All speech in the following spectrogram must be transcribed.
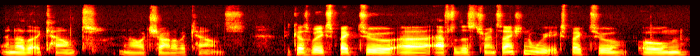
another account in our chart of accounts because we expect to uh, after this transaction we expect to own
